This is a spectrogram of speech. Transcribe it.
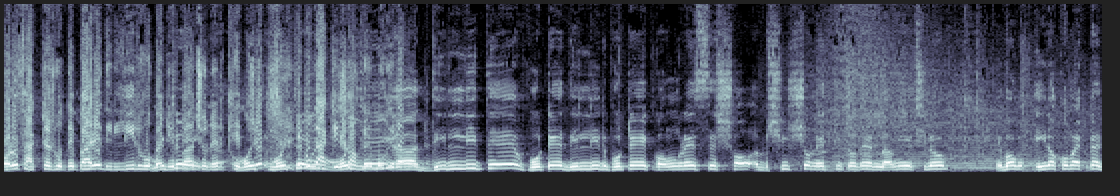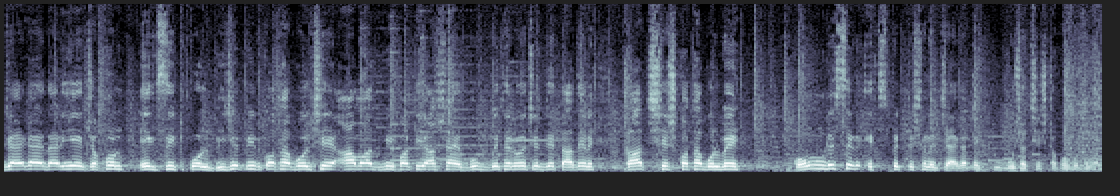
বড় ফ্যাক্টর হতে পারে দিল্লির নির্বাচনের ক্ষেত্রে। এবং একই সঙ্গে দিল্লিতে ভোটে দিল্লির ভোটে কংগ্রেসের শীর্ষ নেতৃত্বদের নামিয়েছিল এবং এইরকম একটা জায়গায় দাঁড়িয়ে যখন এক্সিট পোল বিজেপির কথা বলছে, আম আদমি পার্টি আশায় বুক বেঁধে রয়েছে যে তাদের কাজ শেষ কথা বলবে। কংগ্রেসের এক্সপেকটেশনের জায়গাটা একটু বোঝার চেষ্টা করব তোমার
